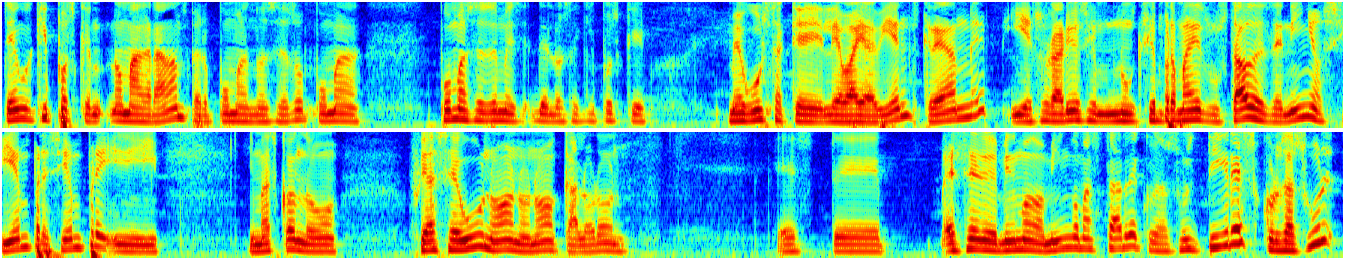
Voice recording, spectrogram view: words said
Tengo equipos que no me agradan, pero Pumas no es eso. Pumas es de, los equipos que me gusta que le vaya bien, créanme. Y ese horario siempre, me ha disgustado desde niño, siempre, siempre. Y, y más cuando fui a CU, no, no, no, calorón. Este, ese mismo domingo más tarde, Cruz Azul Tigres. Cruz Azul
